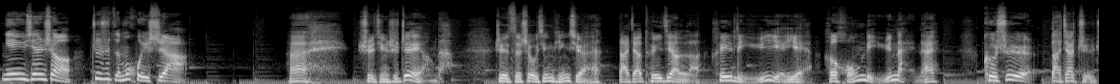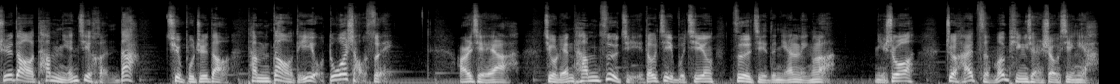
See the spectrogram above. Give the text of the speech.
鲶鱼先生，这是怎么回事啊？哎，事情是这样的，这次寿星评选，大家推荐了黑鲤鱼爷爷和红鲤鱼奶奶，可是大家只知道他们年纪很大，却不知道他们到底有多少岁，而且呀，就连他们自己都记不清自己的年龄了。你说这还怎么评选寿星呀？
